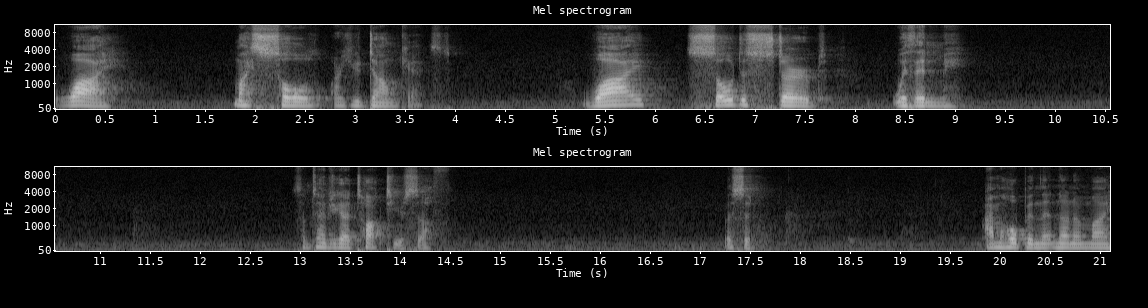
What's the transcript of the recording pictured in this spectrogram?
Why, my soul, are you downcast? Why so disturbed within me? Sometimes you got to talk to yourself. Listen, I'm hoping that none of my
